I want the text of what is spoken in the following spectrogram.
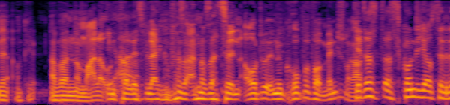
Ja, okay. Aber ein normaler Unfall ist vielleicht noch was anderes, als wenn ein Auto in eine Gruppe von Menschen Ja, rast. das, das konnte ich aus der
